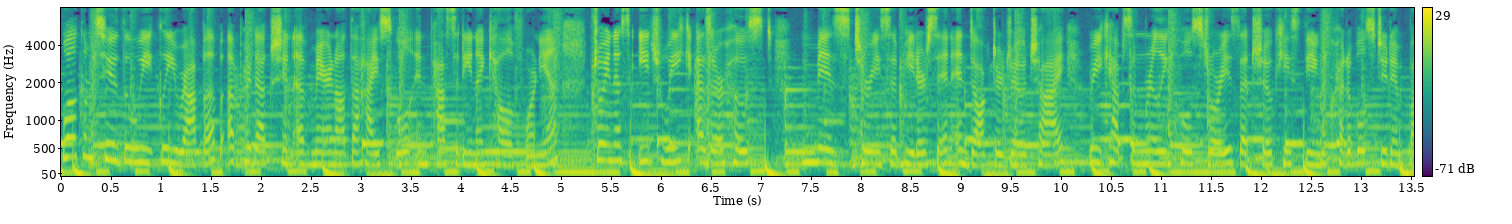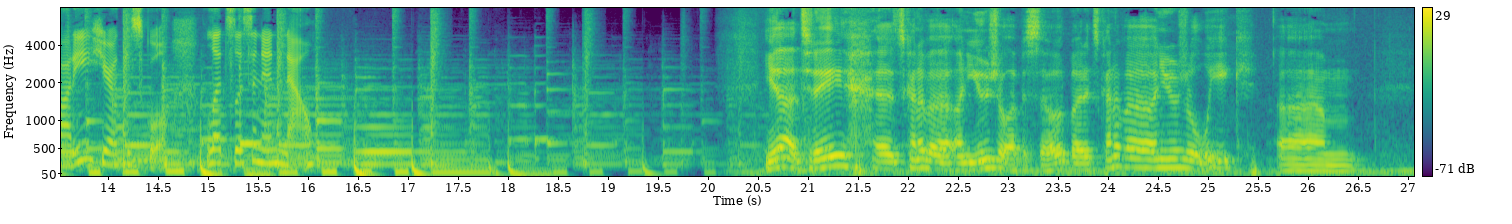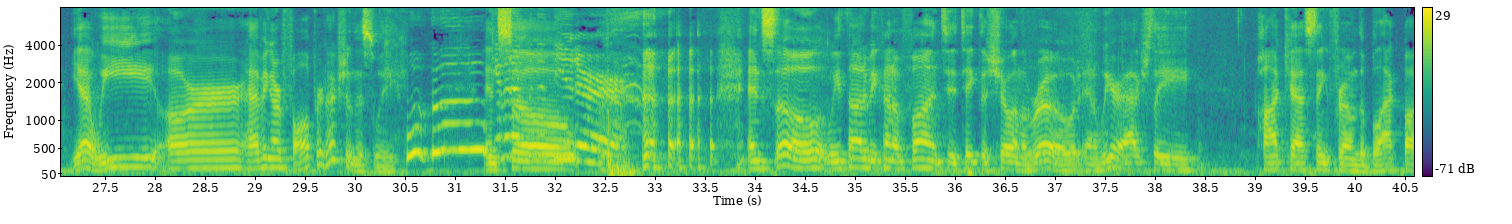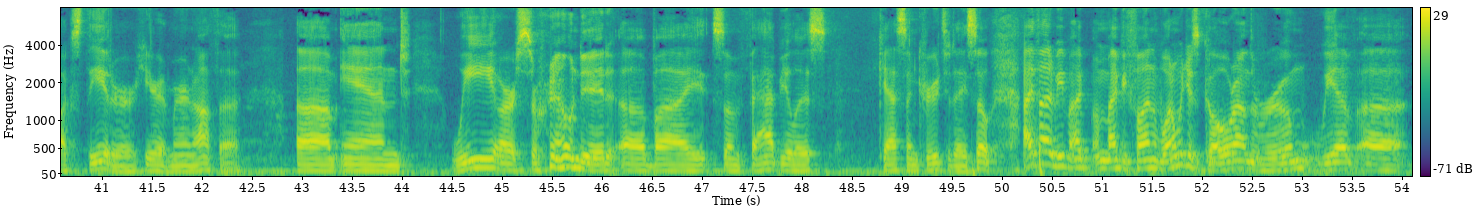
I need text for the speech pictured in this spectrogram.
Welcome to the weekly wrap up, a production of Maranatha High School in Pasadena, California. Join us each week as our host, Ms. Teresa Peterson and Dr. Joe Chai, recap some really cool stories that showcase the incredible student body here at the school. Let's listen in now. Yeah, today uh, it's kind of an unusual episode, but it's kind of an unusual week. Um, yeah, we are having our fall production this week. Woohoo! And Give so- it the theater. and so we thought it'd be kind of fun to take the show on the road, and we are actually podcasting from the Black Box Theater here at Maranatha, um, and we are surrounded uh, by some fabulous cast and crew today. So I thought it'd be might, might be fun. Why don't we just go around the room? We have. Uh,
